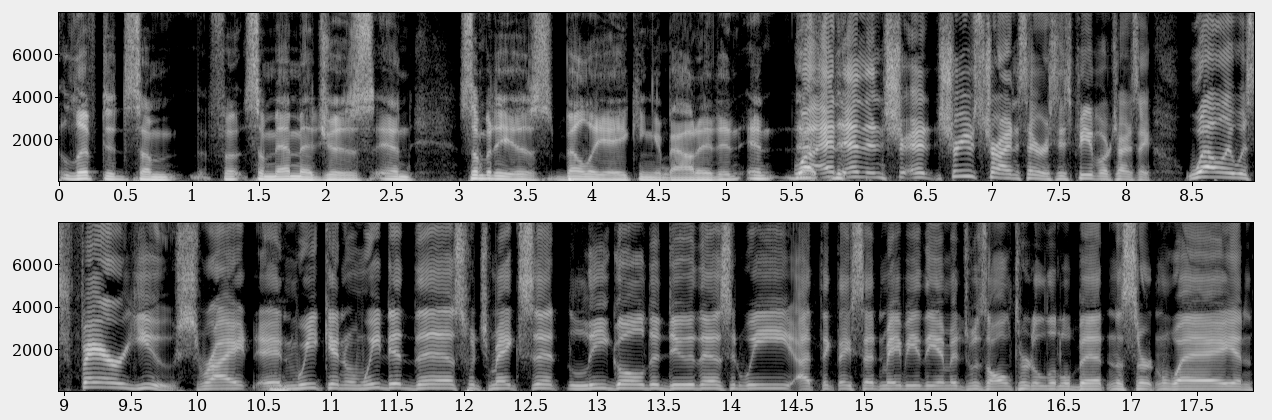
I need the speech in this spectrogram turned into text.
lifted some some images, and somebody is belly aching about it, and and Well, that- and, and, and and Shreve's trying to say, or his people are trying to say, well, it was fair use, right? And we can, when we did this, which makes it legal to do this, and we, I think they said maybe the image was altered a little bit in a certain way, and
